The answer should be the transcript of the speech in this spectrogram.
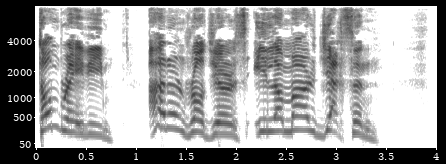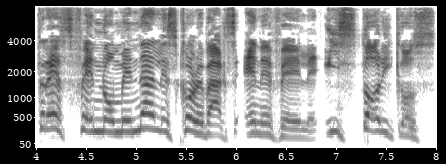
Tom Brady, Aaron Rodgers y Lamar Jackson. Tres fenomenales quarterbacks NFL, históricos,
